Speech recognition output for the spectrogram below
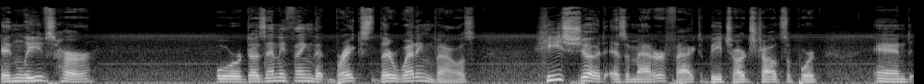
and leaves her or does anything that breaks their wedding vows, he should, as a matter of fact, be charged child support and,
